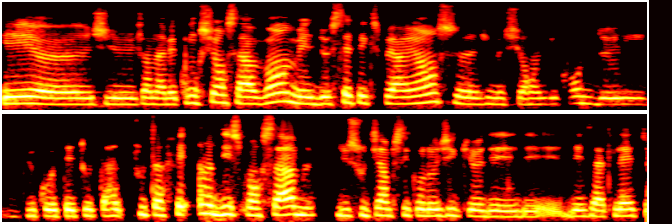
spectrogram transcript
Et euh, j'en avais conscience avant, mais de cette expérience, euh, je me suis rendu compte du côté tout à, tout à fait indispensable du soutien psychologique des, des, athlètes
